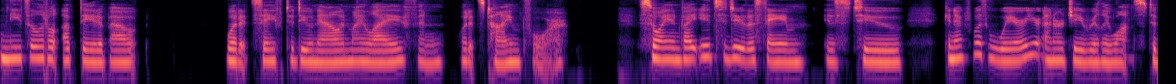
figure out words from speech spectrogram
needs a little update about what it's safe to do now in my life and what it's time for. So I invite you to do the same is to connect with where your energy really wants to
